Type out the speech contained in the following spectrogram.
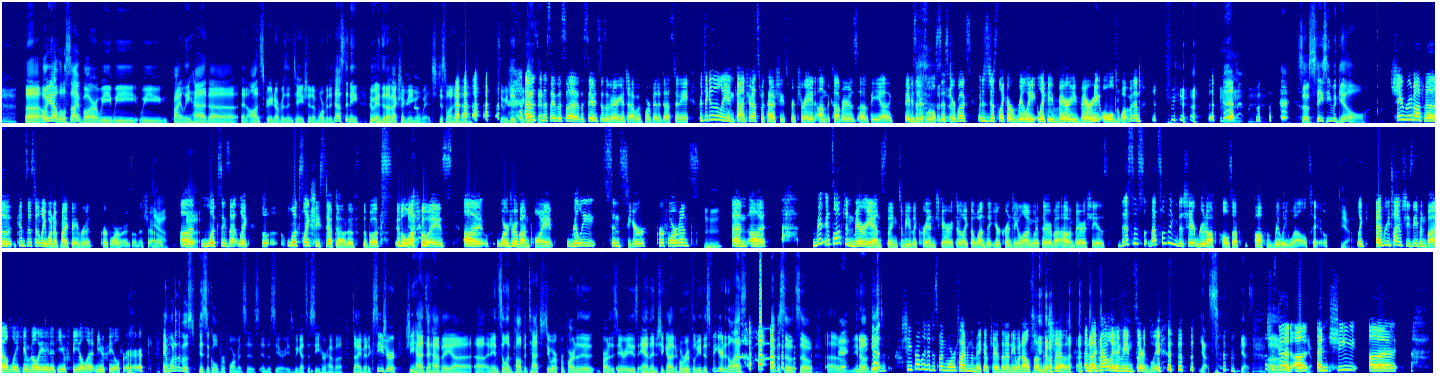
Uh, oh yeah, a little sidebar. We we we finally had uh, an on-screen representation of Morbidda Destiny, who ended up actually being a witch. Just wanted to. So we did. We got I was gonna say this. Uh, the series does a very good job with Morbidda Destiny, particularly in contrast with how she's portrayed on the covers of the uh, Babysitter's Little Sister books, which is just like a really, like a very, very old woman. so Stacey McGill. Shay Rudolph, uh, consistently one of my favorite performers on the show. Yeah. uh, Uh, looks exact like uh, looks like she stepped out of the books in a lot of ways. Uh, wardrobe on point, really sincere performance, hmm and uh, it's often Mary Anne's thing to be the cringe character, like the one that you're cringing along with her about how embarrassed she is. This is that's something that Shay Rudolph pulls up off really well too. Yeah. Like every time she's even mildly humiliated, you feel it and you feel for her. And one of the most physical performances in the series, we got to see her have a diabetic seizure. She had to have a uh, uh, an insulin pump attached to her for part of the part of the series, and then she got horrifically disfigured in the last episode. So, uh, you know, Yeah, just, she probably had to spend more time in the makeup chair than anyone else on this show. And by probably, I mean certainly. yes, yes. Well, she's Um, good. Uh, yeah. and she, uh,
